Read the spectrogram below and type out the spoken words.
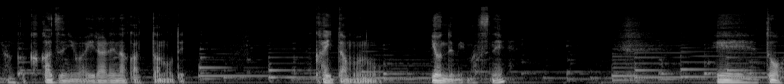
なんか書かずにはいられなかったので書いたものを読んでみますね。えーと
